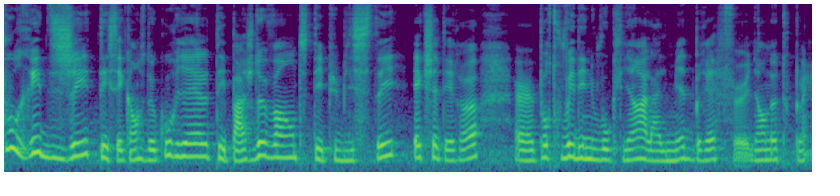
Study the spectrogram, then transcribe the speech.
pour rédiger tes séquences de courriel, tes pages de vente, tes publicités, etc., euh, pour trouver des nouveaux clients à la limite, bref, euh, il y en a tout plein.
